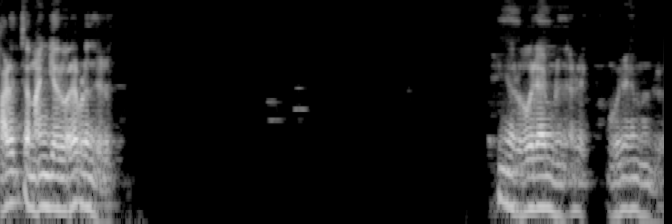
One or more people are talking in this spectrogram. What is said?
பழுத்த மஞ்சள் வரை விழுந்திருக்கு. சின்ன உலகம் ஒரே மன்று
